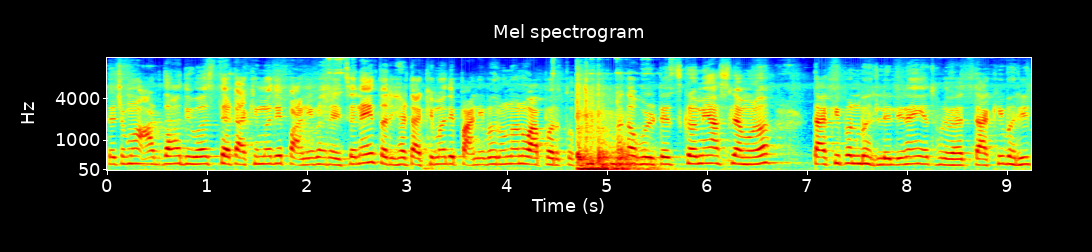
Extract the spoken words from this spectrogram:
त्याच्यामुळे आठ दहा दिवस त्या टाकीमध्ये पाणी भरायचं नाही तर ह्या टाकीमध्ये पाणी भरून आणि वापरतो. आता व्होल्टेज कमी असल्यामुळं टाकी पण भरलेली नाही आहे थोड्या वेळात टाकी भरील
